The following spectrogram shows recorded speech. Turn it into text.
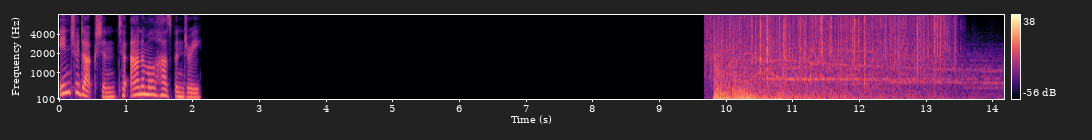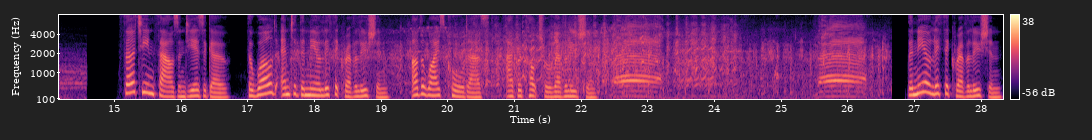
Introduction to Animal Husbandry Thirteen thousand years ago, the world entered the Neolithic Revolution, otherwise called as Agricultural Revolution. The Neolithic Revolution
